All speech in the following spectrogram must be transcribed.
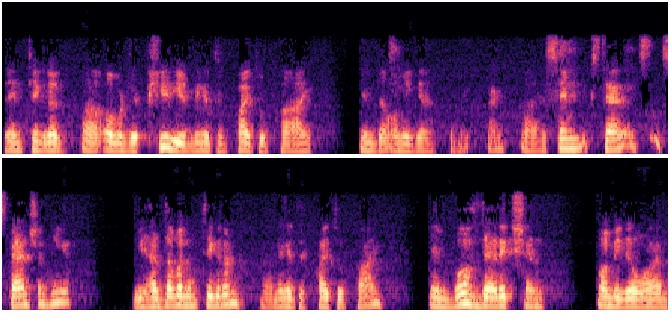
the integral uh, over the period negative pi to pi in the omega domain, right? Uh, same expansion here. We have double integral uh, negative pi to pi in both direction omega 1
